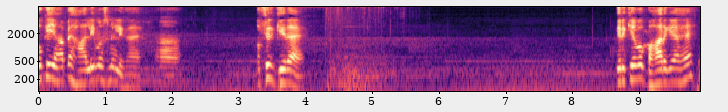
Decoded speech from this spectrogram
ओके यहाँ पे हाल ही में उसने लिखा है। हाँ। और फिर गिरा है। गिर के वो बाहर गया है? Real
